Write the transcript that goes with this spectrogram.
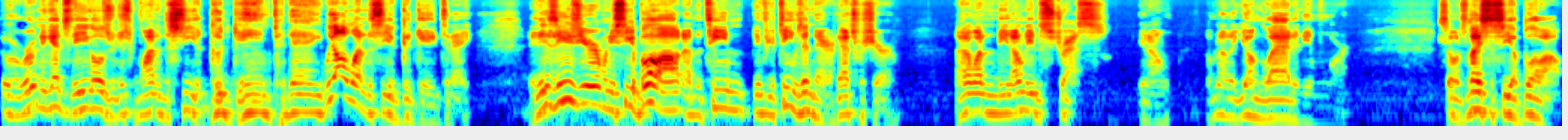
who are rooting against the Eagles or just wanted to see a good game today. We all wanted to see a good game today. It is easier when you see a blowout on the team if your team's in there, that's for sure. I don't want to need I don't need the stress. You know, I'm not a young lad anymore. So it's nice to see a blowout.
